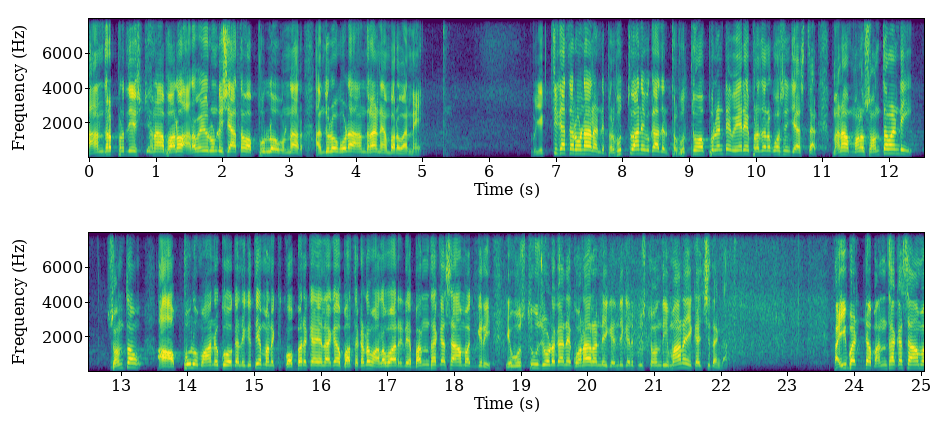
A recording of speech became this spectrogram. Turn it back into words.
ఆంధ్రప్రదేశ్ జనాభాలో అరవై రెండు శాతం అప్పుల్లో ఉన్నారు. అందులో కూడా ఆంధ్ర నెంబర్ వన్నే. వ్యక్తిగత రుణాలండి ప్రభుత్వానివి కాదండి. ప్రభుత్వం అప్పులంటే వేరే ప్రజల కోసం చేస్తారు. మన మన సొంతం అండి సొంతం. ఆ అప్పులు మానుకోగలిగితే మనకి కొబ్బరికాయలాగా బతకడం అలవారిడే బంధక సామగ్రి. ఈ వస్తువు చూడగానే కొనాలని నీకు ఎందుకు అనిపిస్తోంది? మానయ్య ఖచ్చితంగా. పైబడ్డ బంధక సామగ్రి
